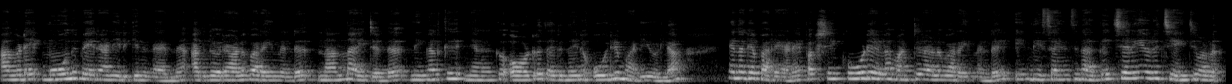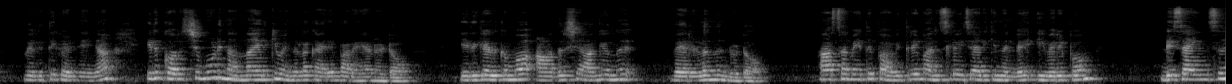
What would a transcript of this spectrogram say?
അവിടെ മൂന്ന് പേരാണ് ഇരിക്കുന്നുണ്ടായിരുന്നത് അതിലൊരാൾ പറയുന്നുണ്ട് നന്നായിട്ടുണ്ട്. നിങ്ങൾക്ക് ഞങ്ങൾക്ക് ഓർഡർ തരുന്നതിന് ഒരു മടിയുമില്ല എന്നൊക്കെ പറയണേ. പക്ഷേ കൂടെയുള്ള മറ്റൊരാൾ പറയുന്നുണ്ട് ഈ ഡിസൈൻസിനകത്ത് ചെറിയൊരു ചേഞ്ച് വരുത്തി കഴിഞ്ഞു കഴിഞ്ഞാൽ ഇത് കുറച്ചും കൂടി നന്നായിരിക്കും എന്നുള്ള കാര്യം പറയാണ് കേട്ടോ. ഇത് കേൾക്കുമ്പോൾ ആദർശ ആകെ ഒന്ന് വിരളുന്നുണ്ട് കേട്ടോ. ആ സമയത്ത് പവിത്രി മനസ്സിൽ വിചാരിക്കുന്നുണ്ട് ഇവരിപ്പം ഡിസൈൻസ്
